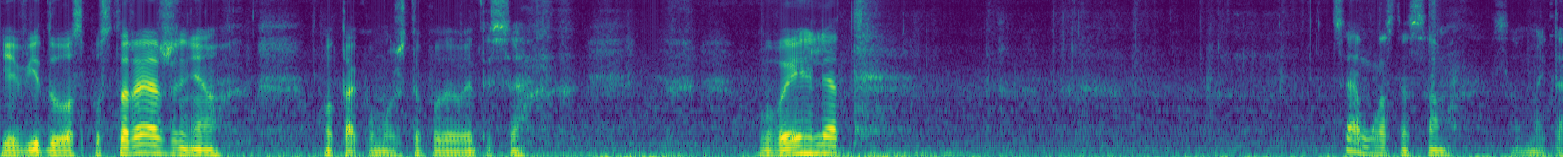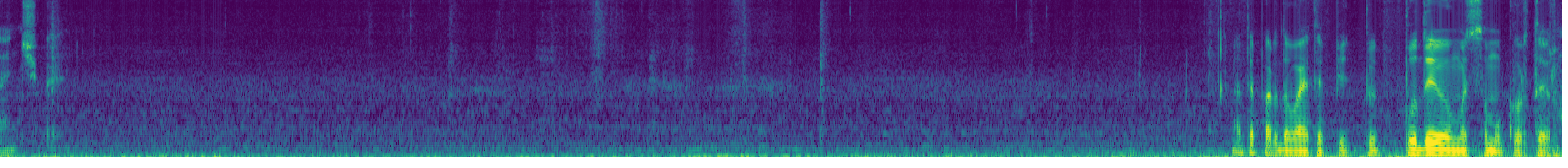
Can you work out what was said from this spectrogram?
є відеоспостереження. Отак ви можете подивитися вигляд. Це власне сам, сам майданчик. А тепер давайте подивимось саму квартиру.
